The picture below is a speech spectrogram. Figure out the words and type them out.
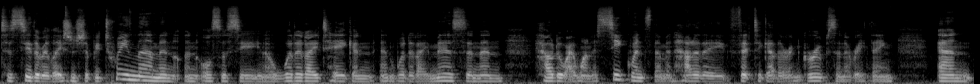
to see the relationship between them and, and also see you know what did i take and, and what did i miss? And then how do i want to sequence them and how do they fit together in groups and everything? And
